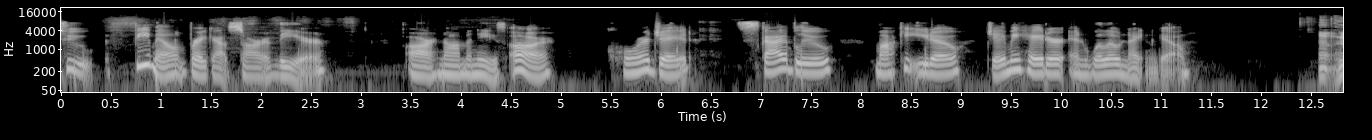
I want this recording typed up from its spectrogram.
to female breakout star of the year, our nominees are Cora Jade, Skye Blue, Maki Itoh, Jamie Hayter, and Willow Nightingale. Uh, who,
